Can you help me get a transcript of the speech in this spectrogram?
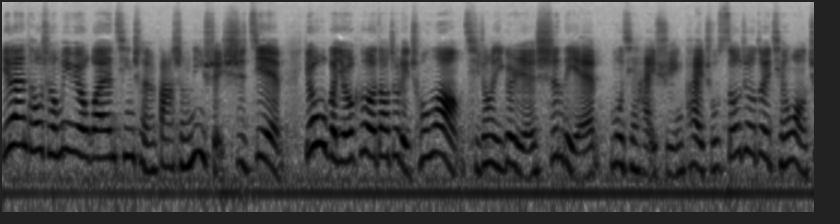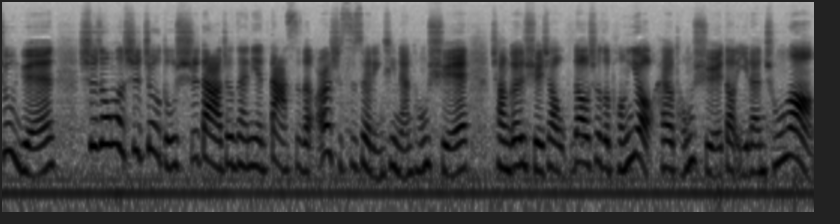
宜兰头城蜜月湾清晨发生溺水事件，有五个游客到这里冲浪，其中一个人失联。目前海巡派出搜救队前往救援。失踪的是就读师大正在念大四的二十四岁林姓男同学，常跟学校舞蹈社的朋友还有同学到宜兰冲浪。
